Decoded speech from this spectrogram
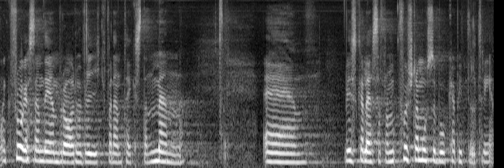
man kan fråga sig om det är en bra rubrik på den texten, men eh, vi ska läsa från Första Mosebok kapitel 3.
